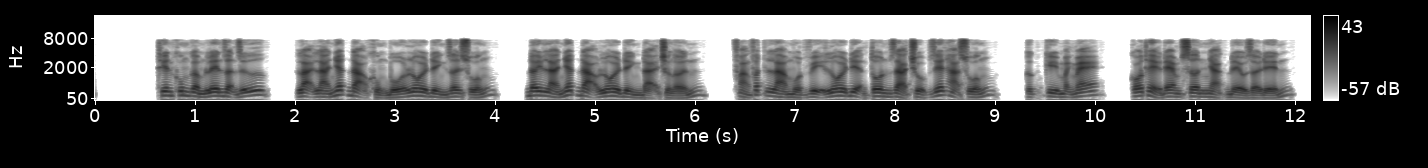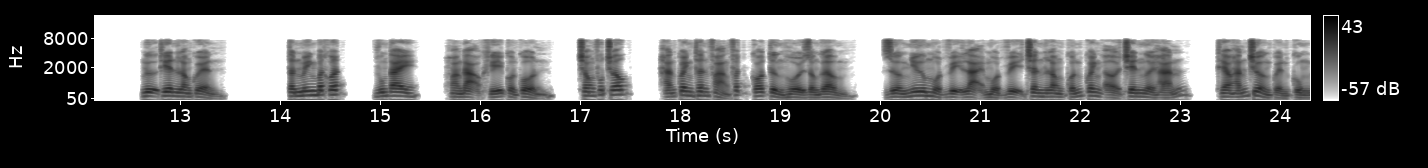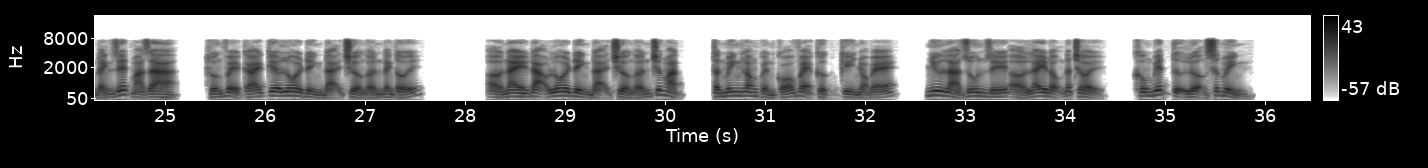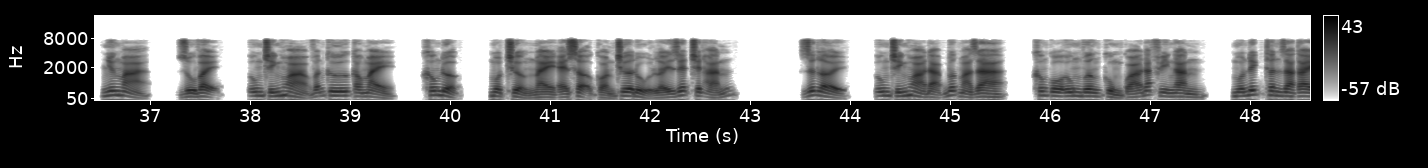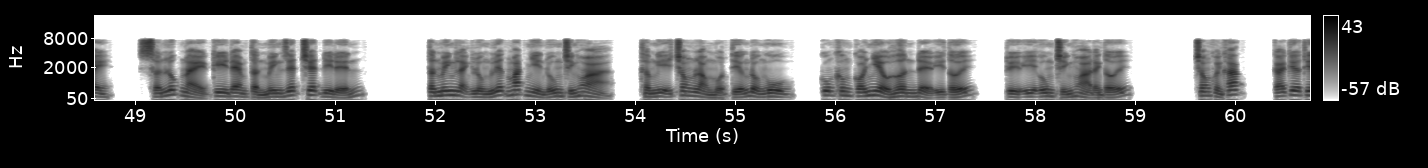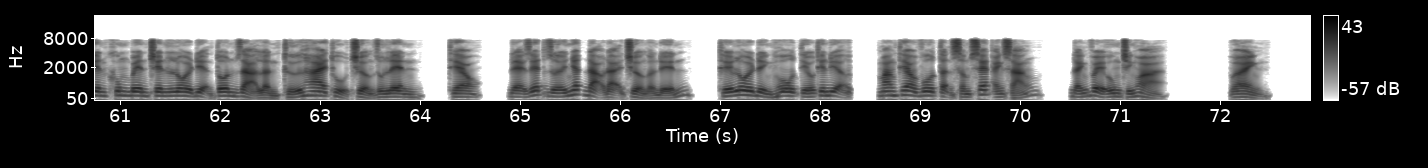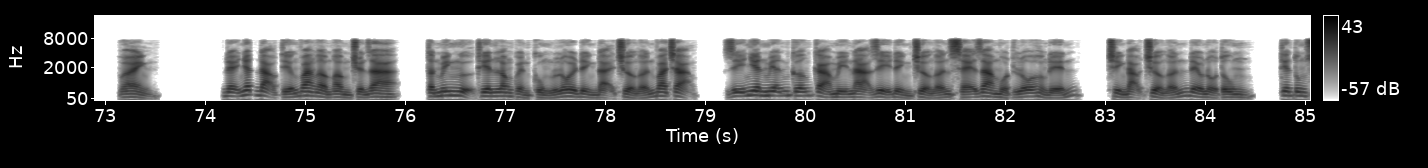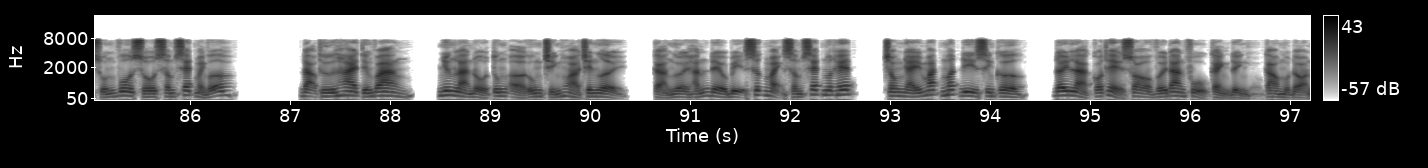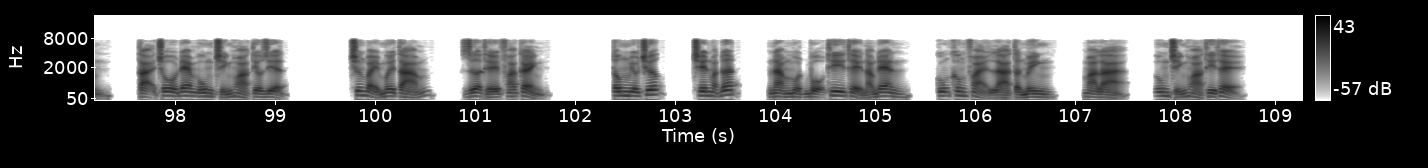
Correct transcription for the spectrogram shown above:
Thiên khung gầm lên giận dữ, lại là nhất đạo khủng bố lôi đỉnh rơi xuống, đây là nhất đạo lôi đỉnh đại trưởng ấn, phảng phất là một vị lôi điện tôn giả chụp giết hạ xuống, cực kỳ mạnh mẽ, có thể đem sơn nhạc đều rời đến. Ngự thiên long quyền. Tân minh bất khuất, vung tay, hoàng đạo khí cuồn cuộn, trong phút chốc, hắn quanh thân phảng phất có từng hồi rồng gầm, dường như một vị lại một vị chân long quấn quanh ở trên người hắn, theo hắn trường quyền cùng đánh giết mà ra, hướng về cái kia lôi đỉnh đại trưởng ấn đánh tới. Ở này đạo lôi đỉnh đại trưởng ấn trước mặt, tần minh long quyền có vẻ cực kỳ nhỏ bé, như là run dế ở lay động đất trời, không biết tự lượng sức mình. Nhưng mà, dù vậy, ung chính hòa vẫn cứ cao mày, không được, một trưởng này e sợ còn chưa đủ lấy giết chết hắn. Dứt lời, ung chính hòa đạp bước mà ra, không cô ung vương cùng quá đắt phi ngăn, muốn đích thân ra tay, sớn lúc này khi đem tần minh giết chết đi đến. Tần minh lạnh lùng liếc mắt nhìn ung chính hòa, thầm nghĩ trong lòng một tiếng đồ ngu, cũng không có nhiều hơn để ý tới, tùy y ung chính hòa đánh tới. Trong khoảnh khắc, cái kia thiên khung bên trên lôi điện tôn giả lần thứ hai thủ trưởng run lên, theo, đệ giết dưới nhất đạo đại trưởng ấn đến, thế lôi đỉnh hô tiếu thiên địa, mang theo vô tận sấm sét ánh sáng, đánh về ung chính hòa. Vành! Vành! Đệ nhất đạo tiếng vang ầm ầm truyền ra, tần minh ngự thiên long quyền cùng lôi đỉnh đại trưởng ấn va chạm, dĩ nhiên miễn cưỡng cả mì nạ dị đỉnh trưởng ấn xé ra một lỗ hồng đến, Chỉnh đạo trưởng ấn đều nổ tung, tiên tung xuống vô số sấm sét mảnh vỡ. Đạo thứ hai tiếng vang, nhưng là nổ tung ở ung chính hòa trên người, cả người hắn đều bị sức mạnh sấm sét nuốt hết, trong nháy mắt mất đi sinh cơ, đây là có thể so với đan phủ cảnh đỉnh cao một đòn, tại chỗ đem ung chính hòa tiêu diệt. Chương 78, dựa thế phá cảnh. Tông miêu trước, trên mặt đất, nằm một bộ thi thể nám đen, cũng không phải là tần minh, mà là ung chính hòa thi thể.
